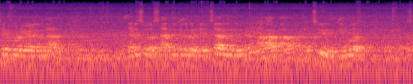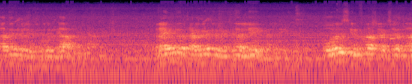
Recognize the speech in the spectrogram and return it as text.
ಚಟುವಟಿಕೆಗಳನ್ನು ನಡೆಸುವ ಸಾಧ್ಯತೆಗಳು ಹೆಚ್ಚಾಗಿದ್ದರಿಂದ ಹೆಚ್ಚು ಇರುವ ಸಾಧ್ಯತೆಗಳಿದ್ದರಿಂದ ರೈತರ ತಡೆಗಟ್ಟುವ ನಿಟ್ಟಿನಲ್ಲಿ ಪೊಲೀಸ್ ಇನ್ಫ್ರಾಸ್ಟ್ರಕ್ಚರ್ನ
